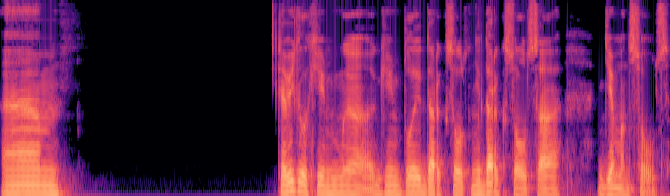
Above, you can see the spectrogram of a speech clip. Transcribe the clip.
Эм... Я видел хим, э, геймплей Dark Souls. Не Dark Souls, а Demon Souls.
